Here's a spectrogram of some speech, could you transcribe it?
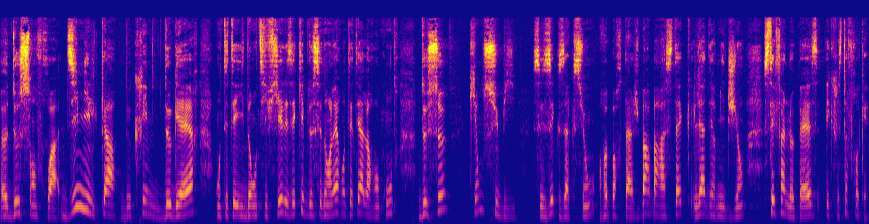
euh, de sang-froid. 10 000 cas de crimes de guerre ont été identifiés. Les équipes de C'est dans l'air ont été à la rencontre de ceux qui ont subi ces exactions. Reportage Barbara Steck, Léa Dermidjian, Stéphane Lopez et Christophe Roquet.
